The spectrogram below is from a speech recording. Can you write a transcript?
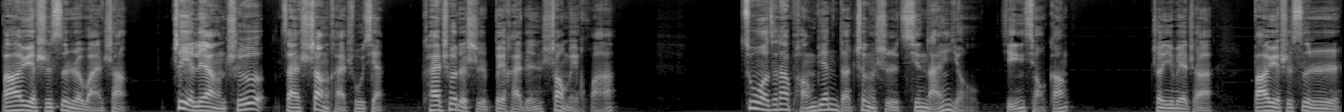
八月十四日晚上。这辆车在上海出现，开车的是被害人邵美华，坐在她旁边的正是其男友尹小刚，这意味着八月十四日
